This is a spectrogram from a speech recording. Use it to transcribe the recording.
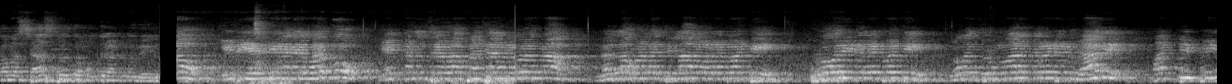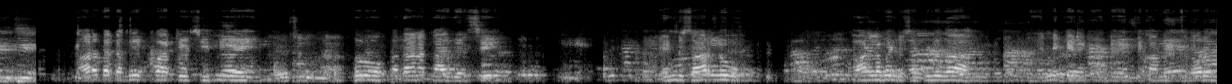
తమ శాశ్వత ముద్రను ఇది నగర్ వరకు ఎక్కడ చూసినా కూడా ప్రచారంగా నల్లగొండ జిల్లాలో ఉన్నటువంటి ఫ్లోరిన్ అనేటువంటి ఒక దుర్మార్గమైన వ్యాధి పట్టి పీడించి భారత కమ్యూనిస్ట్ పార్టీ సిపిఐ పూర్వ ప్రధాన కార్యదర్శి రెండు సార్లు పార్లమెంటు సభ్యులుగా ఎన్నికైనటువంటి వ్యక్తి కాంగ్రెస్ గౌరవం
